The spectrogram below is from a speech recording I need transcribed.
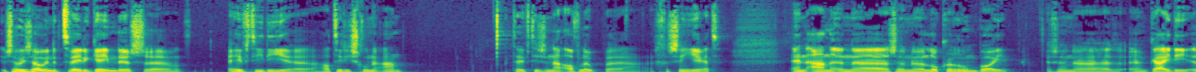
sowieso in de tweede game dus heeft hij die, had hij die schoenen aan. Dat heeft hij ze na afloop gesigneerd. En aan een, eh, zo'n eh, locker room boy. Zo'n eh, een guy die...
